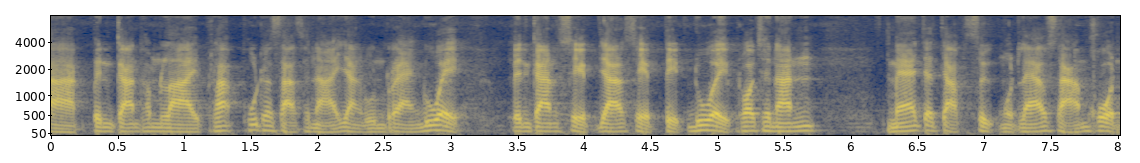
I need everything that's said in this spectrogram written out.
จากเป็นการทำลายพระพุทธศาสนาอย่างรุนแรงด้วย เป็นการเสพยาเสพติดด้วย เพราะฉะนั้นแม้จะจับศึกหมดแล้ว 3 คน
